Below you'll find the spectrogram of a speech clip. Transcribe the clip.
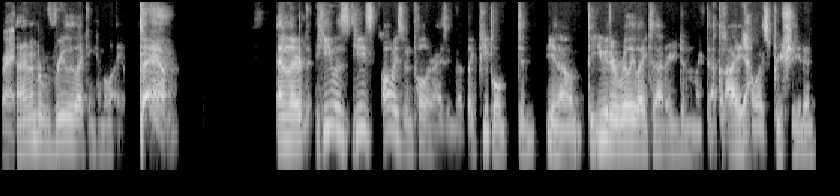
Right. And I remember really liking him a lot. Bam. And there, he was. He's always been polarizing, but like people did, you know, that you either really liked that or you didn't like that. But I Yeah. always appreciated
